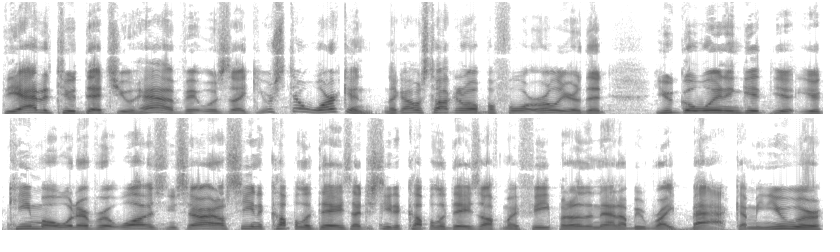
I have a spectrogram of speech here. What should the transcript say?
the attitude that you have, it was like you're still working. Like I was talking about before earlier, that you'd go in and get your, your chemo, whatever it was, and you say, "All right, I'll see you in a couple of days. I just need a couple of days off my feet, but other than that, I'll be right back." I mean, you were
